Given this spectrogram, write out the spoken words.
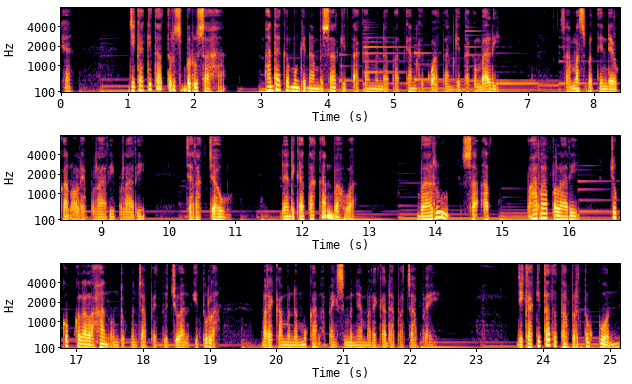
ya. Jika kita terus berusaha ada kemungkinan besar kita akan mendapatkan kekuatan kita kembali. Sama seperti yang dilakukan oleh pelari-pelari jarak jauh. Dan dikatakan bahwa baru saat para pelari cukup kelelahan untuk mencapai tujuan itulah mereka menemukan apa yang sebenarnya mereka dapat capai. Jika kita tetap bertukun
